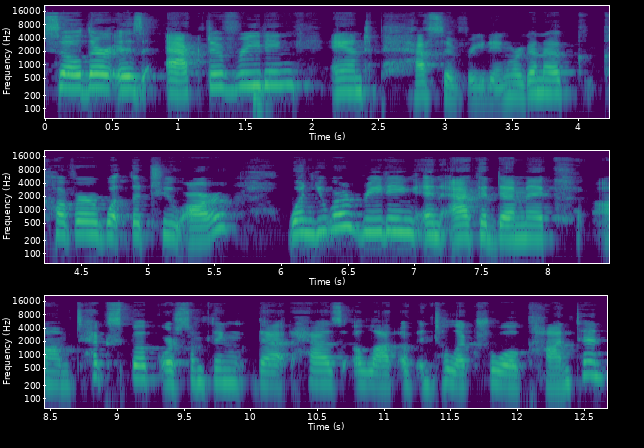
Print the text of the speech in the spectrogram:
So there is active reading and passive reading. We're going to cover what the two are. When you are reading an academic um, textbook or something that has a lot of intellectual content,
